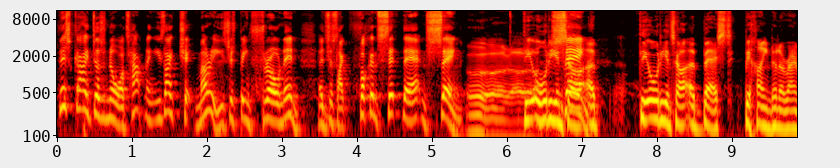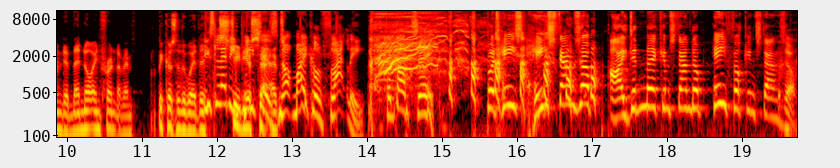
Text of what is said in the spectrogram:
This guy doesn't know what's happening. He's like Chic Murray. He's just been thrown in and just like fucking sit there and sing. The audience Sing. are at, the audience are at best behind and around him. They're not in front of him because of the way the he's Lennie studio's set Peters, out. not Michael Flatley. For God's sake. But he's he stands up. I didn't make him stand up. He fucking stands up.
